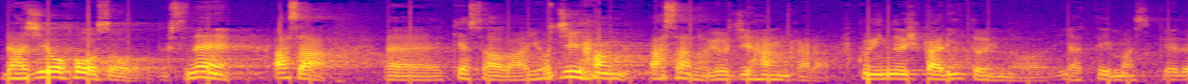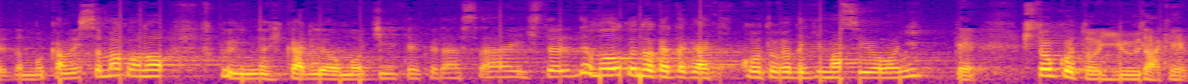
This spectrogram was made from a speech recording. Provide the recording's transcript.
ラジオ放送ですね。朝、えー、今朝は4時半朝の4時半から福音の光というのをやっていますけれども神様この福音の光を用いてください。一人でも多くの方が聞くことができますようにって一言言うだけ。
